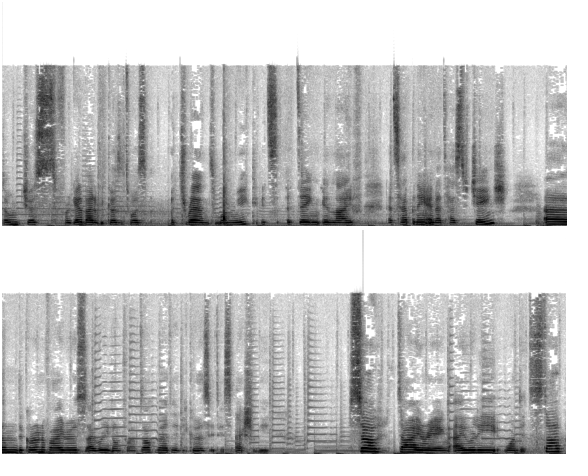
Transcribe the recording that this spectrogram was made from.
don't just forget about it because it was a trend one week. It's a thing in life that's happening and that has to change. Um, the coronavirus, I really don't want to talk about it because it is actually so tiring. I really wanted to stop,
